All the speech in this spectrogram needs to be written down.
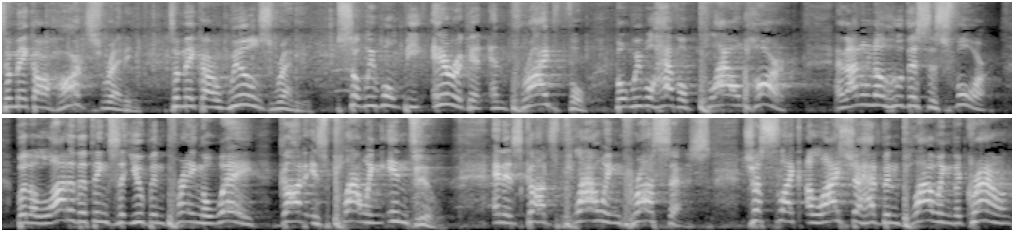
to make our hearts ready, to make our wills ready. So we won't be arrogant and prideful, but we will have a plowed heart. And I don't know who this is for, but a lot of the things that you've been praying away, God is plowing into. And it's God's plowing process. Just like Elisha had been plowing the ground,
